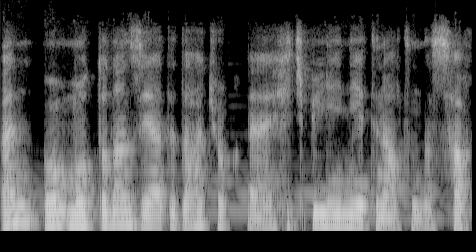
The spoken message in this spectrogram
Ben o mottodan ziyade daha çok e, hiçbir iyi niyetin altında saf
